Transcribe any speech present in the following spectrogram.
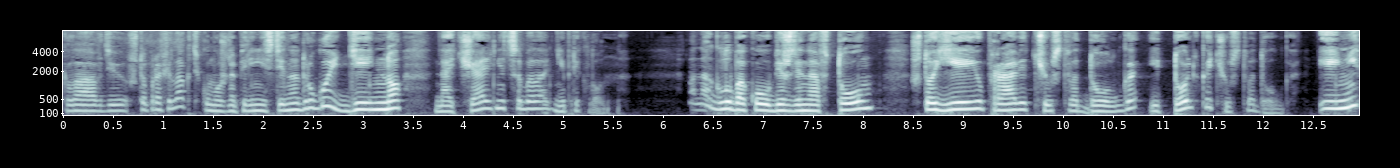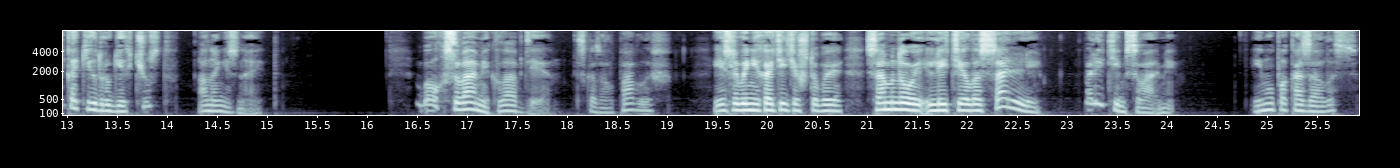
Клавдию, что профилактику можно перенести на другой день, но начальница была непреклонна. Она глубоко убеждена в том, что ею правит чувство долга и только чувство долга. И никаких других чувств она не знает. — Бог с вами, Клавдия, — сказал Павлыш. — Если вы не хотите, чтобы со мной летела Салли, полетим с вами. Ему показалось,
